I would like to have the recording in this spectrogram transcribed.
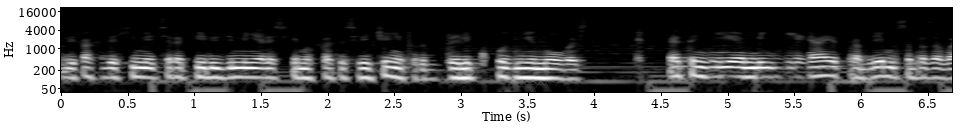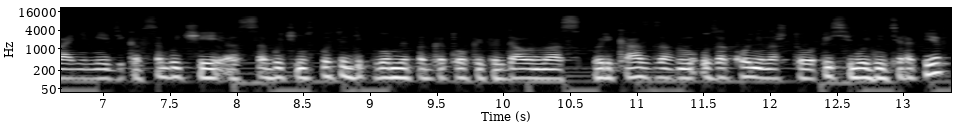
лекарства для химиотерапии, люди меняли схемы в процессе лечения, это далеко не новость. Это не меняет проблемы с образованием медиков, с, обучением, с обучением, с последипломной подготовкой, когда у нас приказом узаконено, что ты сегодня терапевт,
